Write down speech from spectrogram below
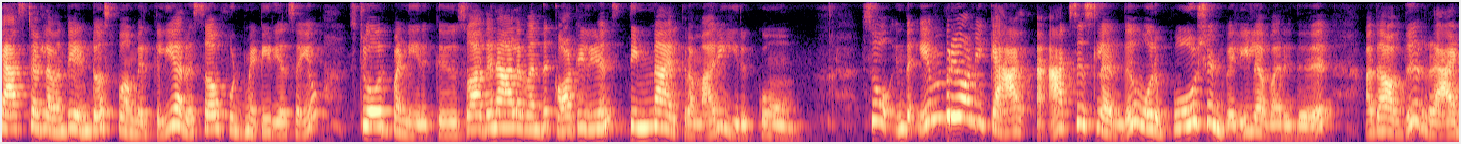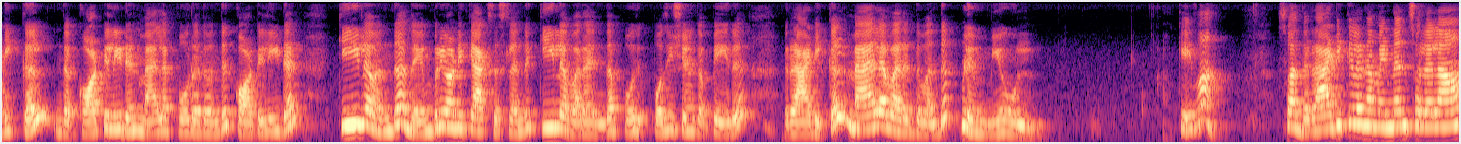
கேஸ்டரில் வந்து எண்டோஸ்பர்ம் இருக்கு இல்லையா? ரிசர்வ் ஃபுட் மெட்டீரியல்ஸையும் ஸ்டோர் பண்ணியிருக்கு. ஸோ அதனால் வந்து காட்டிலியன்ஸ் தின்னாக இருக்கிற மாதிரி இருக்கும். ஸோ இந்த எம்ப்ரியானிக் ஆக்சஸ்லேருந்து ஒரு போர்ஷன் வெளியில் வருது. அதாவது ரேடிக்கல் இந்த காட்டிலிடன் மேலே போகிறது வந்து காட்டிலிடன் கீழே வந்து அந்த எம்ப்ரியானிக் ஆக்சஸ்லேருந்து கீழே வர இந்த பொ பொசிஷனுக்கு பேர் ரேடிக்கல் மேலே வர்றது வந்து பிளிம்யூல் ஓகேவா ஸோ அந்த ரேடிக்கலை நம்ம என்னன்னு சொல்லலாம்?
